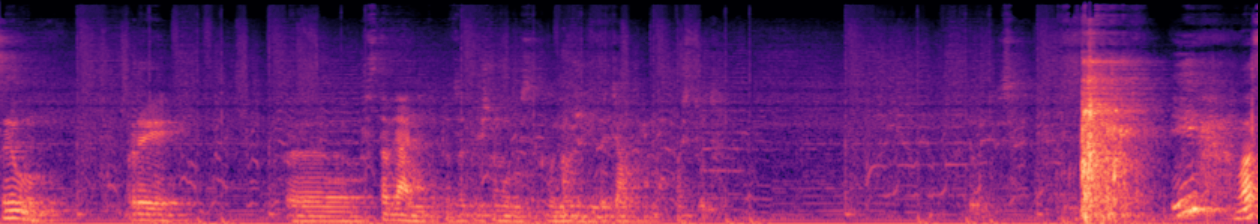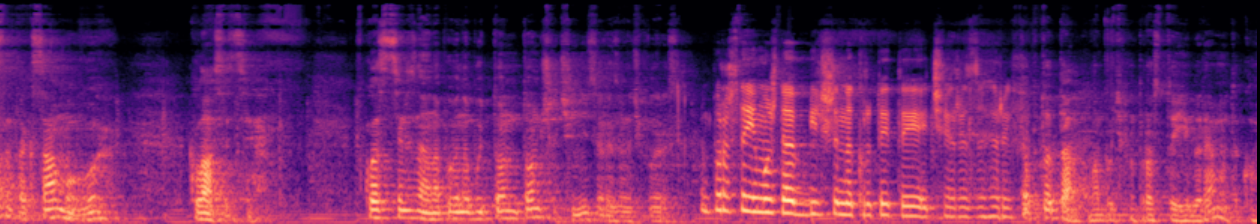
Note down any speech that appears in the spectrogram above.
силу при е, вставлянні, тобто в заключному русі, коли ми вже її дотягуємо ось тут. І, власне, так само в класиці. В класиці не знаю, вона повинна бути тон тонша чи ні, ця резиночка Лариса. Ну, Просто її можна більше накрутити через гриф. Тобто так, мабуть, ми просто її беремо таку.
